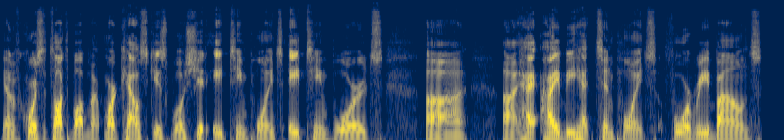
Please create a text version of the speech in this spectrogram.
And of course, I talked about Mar- Markowski as well. She had 18 points, 18 boards. Uh, uh, Hy- Haiby had 10 points, four rebounds.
